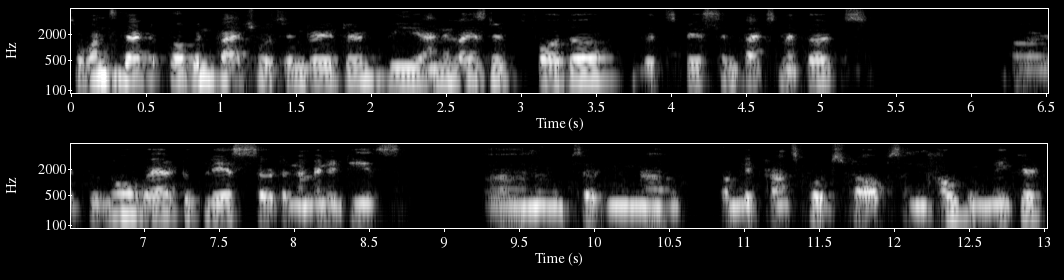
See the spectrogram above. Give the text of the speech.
So once that urban patch was generated, we analyzed it further with space syntax methods uh, to know where to place certain amenities, uh, certain uh, public transport stops, and how to make it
